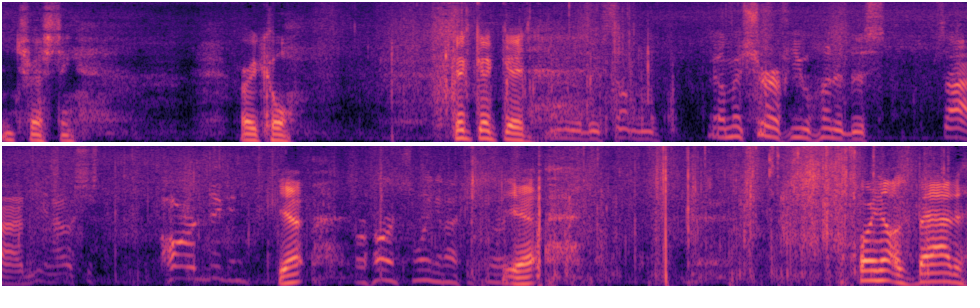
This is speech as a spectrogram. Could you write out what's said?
Interesting. Very cool. Good, good, good. Maybe It'll be something. I'm not sure if you hunted this side. You know, it's just hard digging Yep, or hard swinging, I should say. yeah. Probably not as bad,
